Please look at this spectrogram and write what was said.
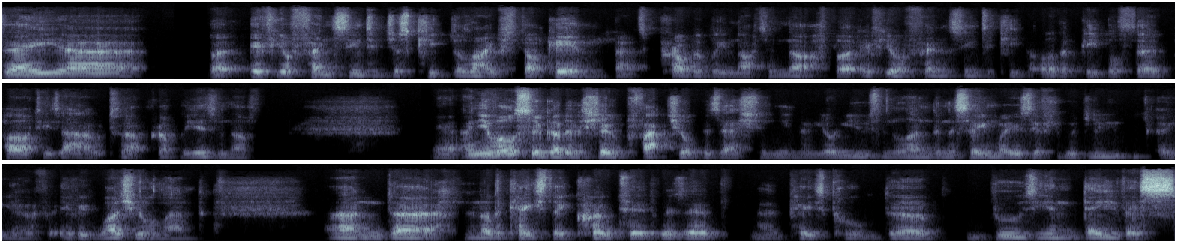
they, uh, but if you're fencing to just keep the livestock in, that's probably not enough. But if you're fencing to keep other people, third parties out, that probably is enough. Yeah. And you've also got to show factual possession. You know, you're using the land in the same way as if you would, uh, you know, if, if it was your land. And uh, another case they quoted was a, a case called uh, Boosey and Davis,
